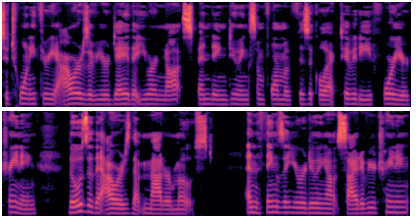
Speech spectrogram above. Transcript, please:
to 23 hours of your day that you are not spending doing some form of physical activity for your training, those are the hours that matter most. And the things that you are doing outside of your training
